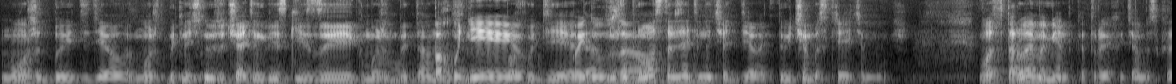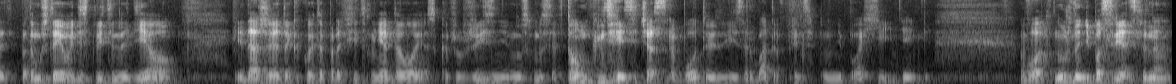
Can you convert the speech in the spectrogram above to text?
может быть, сделаю, может быть, начну изучать английский язык, может Ну, быть, там... похудею, начну- похудею, пойду да. в Нужно просто взять и начать делать. Ну и чем быстрее, тем лучше. Вот второй момент, который я хотел бы сказать, потому что я его действительно делал, и даже это какой-то профит мне дало, я скажу, в жизни, ну, в смысле, в том, где я сейчас работаю и зарабатываю, в принципе, ну, неплохие деньги. Вот, нужно непосредственно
